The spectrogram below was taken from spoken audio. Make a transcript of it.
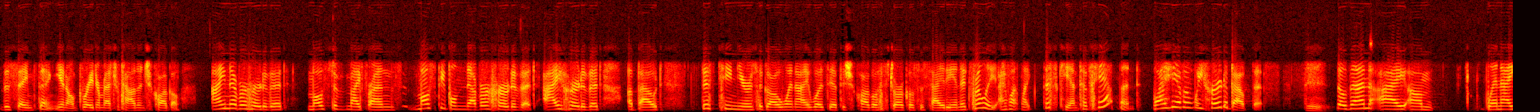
the same thing, you know, greater metropolitan Chicago. I never heard of it. Most of my friends, most people never heard of it. I heard of it about 15 years ago when I was at the Chicago Historical Society, and it really, I went like, this can't have happened. Why haven't we heard about this? Mm. So then I, um, when I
